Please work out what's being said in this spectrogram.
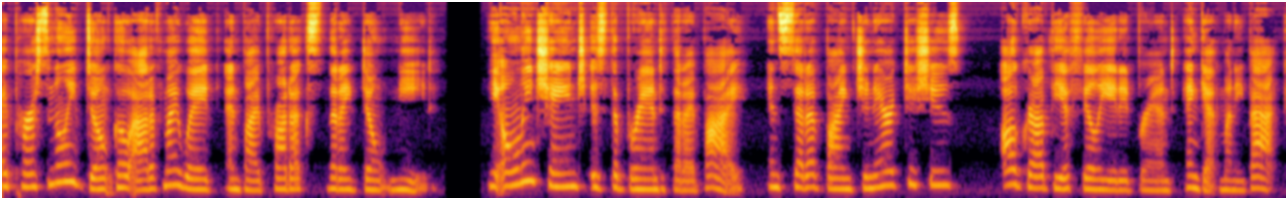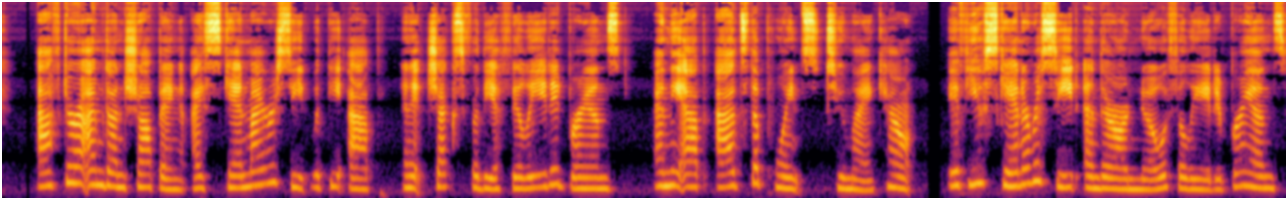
I personally don't go out of my way and buy products that I don't need. The only change is the brand that I buy. Instead of buying generic tissues, I'll grab the affiliated brand and get money back. After I'm done shopping, I scan my receipt with the app and it checks for the affiliated brands, and the app adds the points to my account. If you scan a receipt and there are no affiliated brands,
